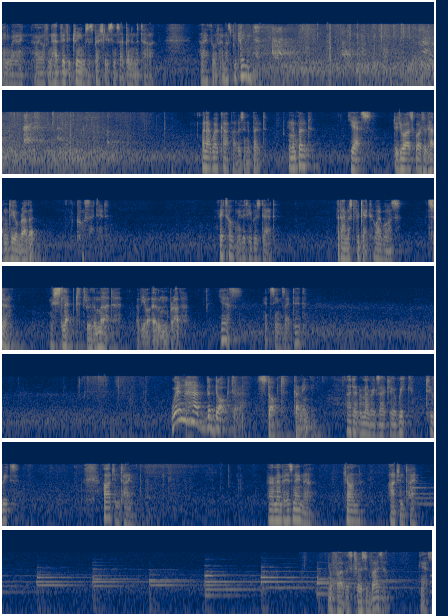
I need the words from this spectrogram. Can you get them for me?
Anyway, I, I often had vivid dreams, especially since I've been in the tower. I thought I must be dreaming. When I woke up, I was in a boat. In a boat? Yes, Did you ask what had happened to your brother? of course I did. They told me that he was dead. That I must forget who I was. So, you slept through the murder of your own brother. Yes, it seems I did. When had the doctor stopped coming? I don't remember exactly. A week, two weeks. Argentine. I remember his name now. John Argentine. Your father's close advisor. Yes.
